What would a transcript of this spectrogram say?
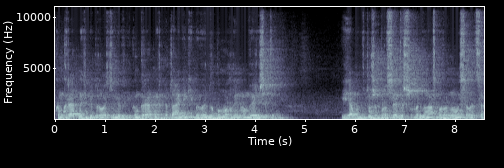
конкретних підрозділів і конкретних питань, які би ви допомогли нам вирішити. І я буду дуже просити, щоб ви до нас повернулися лицем.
